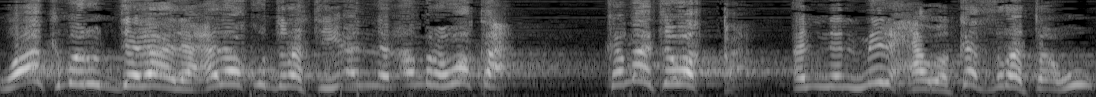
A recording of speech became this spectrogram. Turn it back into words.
وأكبر الدلالة على قدرته أن الأمر وقع. كما توقع أن الملح وكثرته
